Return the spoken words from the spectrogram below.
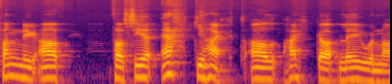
þannig að það sé ekki hægt að hækka leiguna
